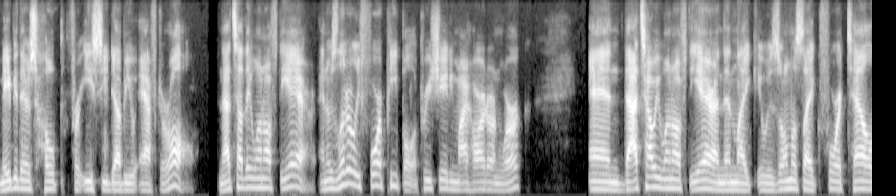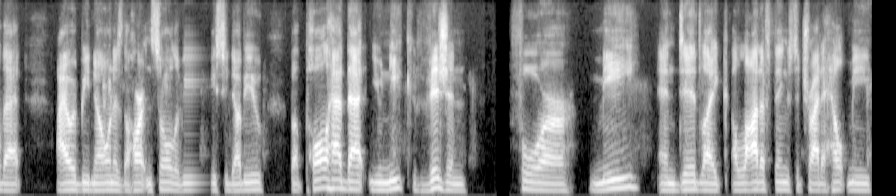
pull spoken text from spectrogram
Maybe there's hope for ECW after all. And that's how they went off the air. And it was literally four people appreciating my hard-earned work. And that's how we went off the air. And then like it was almost like foretell that I would be known as the heart and soul of ECW. But Paul had that unique vision for me and did like a lot of things to try to help me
